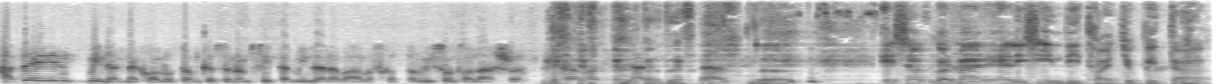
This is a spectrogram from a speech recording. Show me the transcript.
Hát én mindent meghallottam, köszönöm szépen, mindenre választhattam, viszont hallásra. És akkor már el is indíthatjuk itt a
